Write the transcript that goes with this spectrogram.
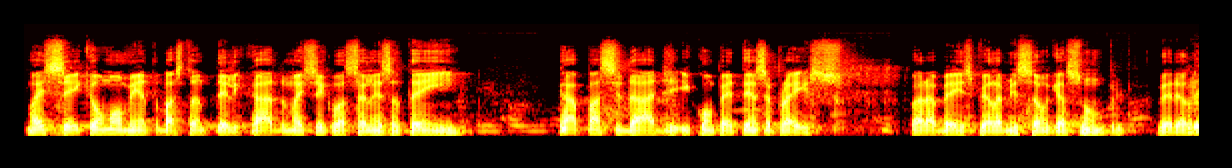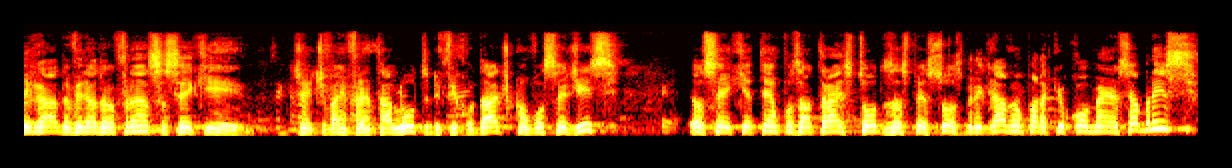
mas sei que é um momento bastante delicado, mas sei que Vossa Excelência tem capacidade e competência para isso. Parabéns pela missão que assume, vereador. Obrigado, vereador França. Sei que a gente vai enfrentar luta, dificuldade, como você disse. Eu sei que tempos atrás todas as pessoas brigavam para que o comércio abrisse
